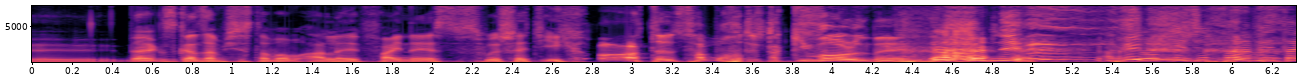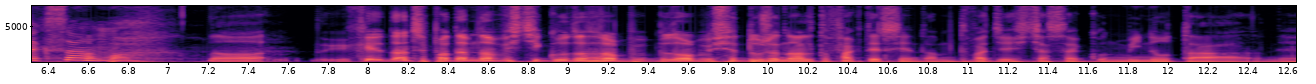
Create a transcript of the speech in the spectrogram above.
Yy, no jak zgadzam się z tobą, ale fajne jest słyszeć ich. O, ten samochód jest taki wolny. nie. A jedzie prawie tak samo. No, znaczy potem na wyścigu to zrobi, zrobi się duże, no ale to faktycznie tam 20 sekund, minuta, nie?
